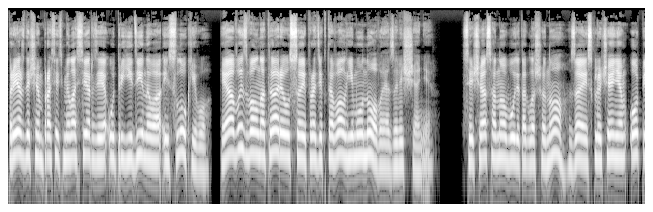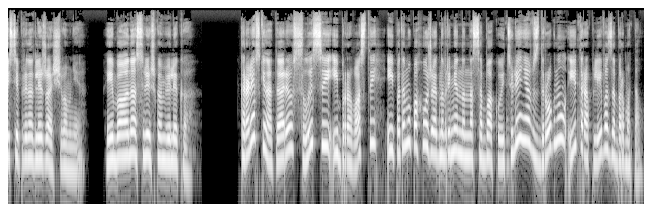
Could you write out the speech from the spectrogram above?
Прежде чем просить милосердия у Триединого и слуг его, я вызвал нотариуса и продиктовал ему новое завещание. Сейчас оно будет оглашено, за исключением описи принадлежащего мне, ибо она слишком велика. Королевский нотариус, лысый и бровастый, и потому похожий одновременно на собаку и тюленя, вздрогнул и торопливо забормотал.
